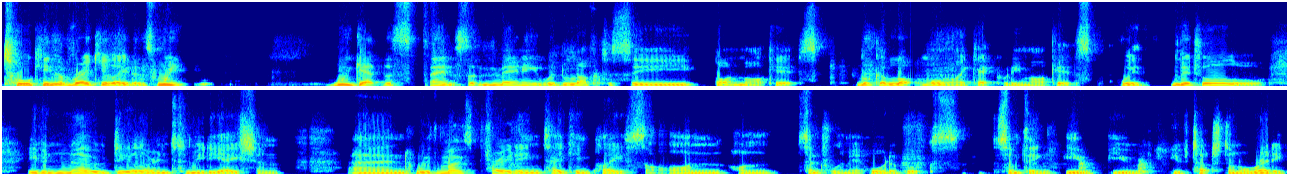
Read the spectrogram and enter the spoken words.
talking of regulators, we we get the sense that many would love to see bond markets look a lot more like equity markets with little or even no dealer intermediation and with most trading taking place on on central limit order books something you you you've touched on already.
